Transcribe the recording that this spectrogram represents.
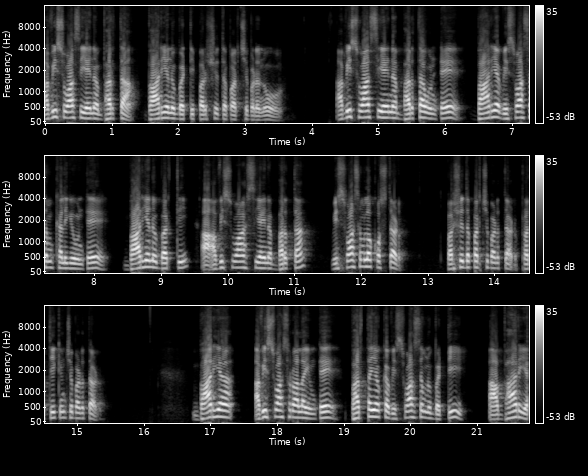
అవిశ్వాసి అయిన భర్త భార్యను బట్టి పరిశుద్ధపరచబడను. అవిశ్వాసి అయిన భర్త ఉంటే భార్య విశ్వాసం కలిగి ఉంటే భార్యను బట్టి ఆ అవిశ్వాసి అయిన భర్త విశ్వాసంలోకి వస్తాడు. పరిశుద్ధపరచబడతాడు ప్రత్యేకించబడతాడు. భార్య అవిశ్వాసురాలై ఉంటే భర్త యొక్క విశ్వాసంను బట్టి ఆ భార్య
